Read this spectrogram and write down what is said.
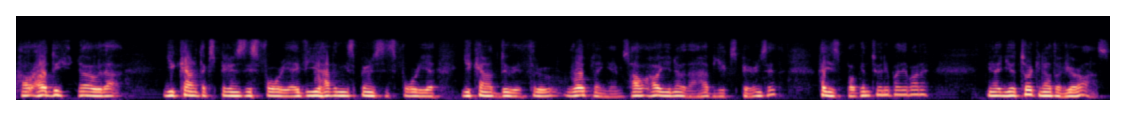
How, how do you know that you cannot experience dysphoria? If you haven't experienced dysphoria, you cannot do it through role playing games. How, how you know that? Have you experienced it? Have you spoken to anybody about it? You know, you're talking out of your ass.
